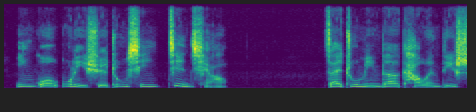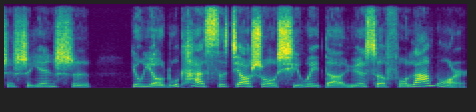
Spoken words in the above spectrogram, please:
——英国物理学中心剑桥。在著名的卡文迪什实验室，拥有卢卡斯教授席位的约瑟夫·拉莫尔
